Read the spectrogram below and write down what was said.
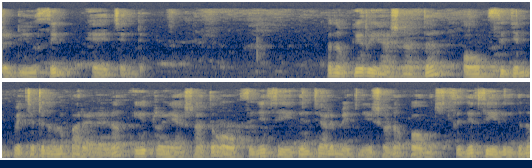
reducing agent അപ്പോൾ നമുക്ക് ഈ റിയാക്ഷനകത്ത് ഓക്സിജൻ വെച്ചിട്ട് നമ്മൾ പറയാനാണ്. ഈ റിയാക്ഷനകത്ത് ഓക്സിജൻ സ്വീകരിച്ച ആൾ മെഗ്നീഷ്യമാണ് ഓക്സിജൻ സ്വീകരിക്കുന്ന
